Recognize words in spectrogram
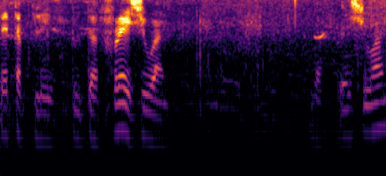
better place, to the fresh one. The fresh one.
